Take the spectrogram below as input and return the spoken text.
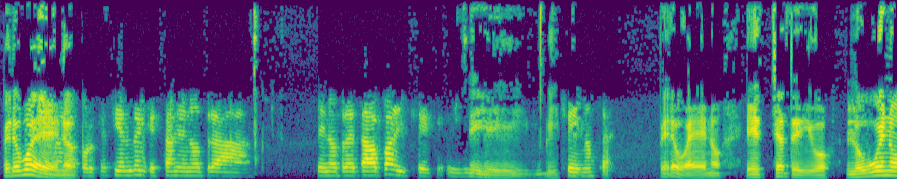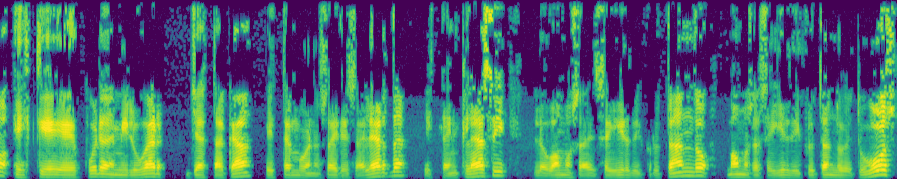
Pero, bueno. Porque sienten que están en otra en otra etapa y que... sí, sí, no sé. Pero bueno, eh, ya te digo, lo bueno es que fuera de mi lugar ya está acá, está en Buenos Aires Alerta, está en clase, lo vamos a seguir disfrutando, vamos a seguir disfrutando de tu voz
